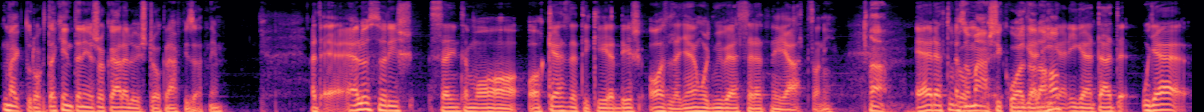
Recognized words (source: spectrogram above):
meg tudok tekinteni, és akár elő is tudok rá fizetni. Hát először is szerintem a, a kezdeti kérdés az legyen, hogy mivel szeretné játszani. Ah, Erre tudok, ez a másik oldal. Igen, igen, igen, tehát ugye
